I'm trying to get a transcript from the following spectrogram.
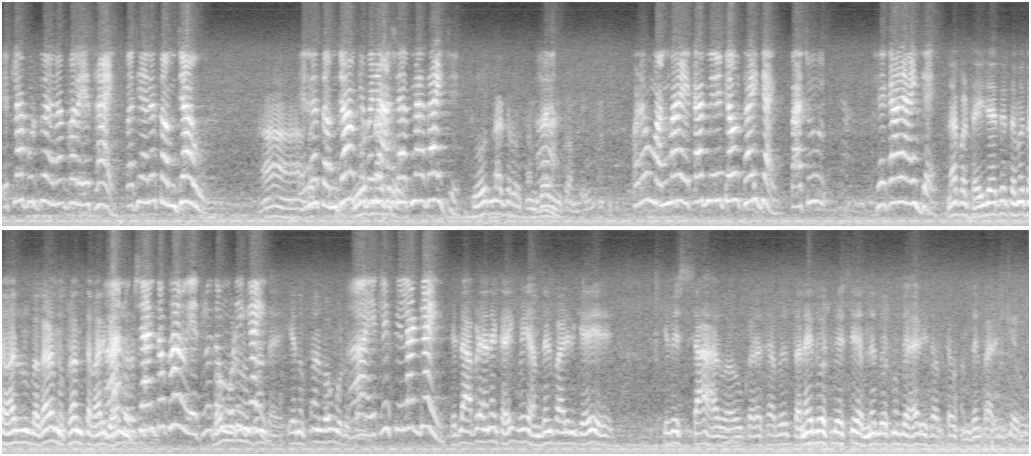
એટલા પૂરતું એના પર એ થાય. પછી એને સમજાવું. એને. સમજાવું કે ભાઈ ના આશાત ના થાય છે. ક્રોધ ના કરો સમજાય હા. નહીં કામ લેવું પણ એવું મનમાં એકાદ મિનિટ એવું થઈ જાય. પાછું ઠેકાણે આવી જાય. ના પણ થઈ જાય તો તમે તમારું બગાડો નુકસાન તમારે ગયા નુકસાન તો ખરું એટલું તો મૂડી ગઈ. એ નુકસાન બહુ મોટું હા એટલી સિલક ગઈ. એટલે આપણે એને કંઈક ભાઈ સમજણ પાડીને કહીએ કે ભાઈ શા સારું આવું કરે છે. આ બધું તને દોષ બેસશે એમને દોષમાં બેહાડી છે. તો સમજણ પાડીને કેવું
